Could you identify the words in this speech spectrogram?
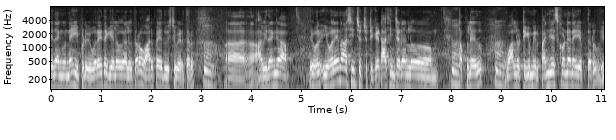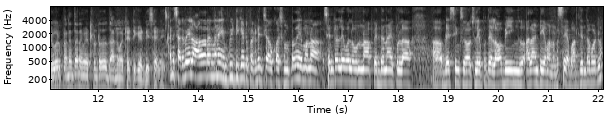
విధంగా ఉన్నాయి. ఇప్పుడు ఎవరైతే గెలవగలుగుతారో వారిపై దృష్టి పెడతారు. ఆ, ఆ విధంగా ఎవరు ఎవరైనా ఆశించవచ్చు టికెట్ ఆశించడంలో తప్పు లేదు వాళ్ళు టికెట్ మీరు పని చేసుకోండి అనే చెప్తారు. ఎవరి పనితనం ఎట్లుంటుందో దాన్ని బట్టే టికెట్ డిసైడ్ అవుతుంది కానీ సర్వేల ఆధారంగానే ఎంపీ టికెట్ ప్రకటించే అవకాశం ఉంటుంది? ఏమన్నా సెంట్రల్ లెవెల్లో ఉన్న పెద్ద నాయకుల బ్లెస్సింగ్స్ కావచ్చు లేకపోతే లాబింగ్ అలాంటివి ఏమన్నా నడుస్తాయా భారతీయ జనతా పార్టీలో?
